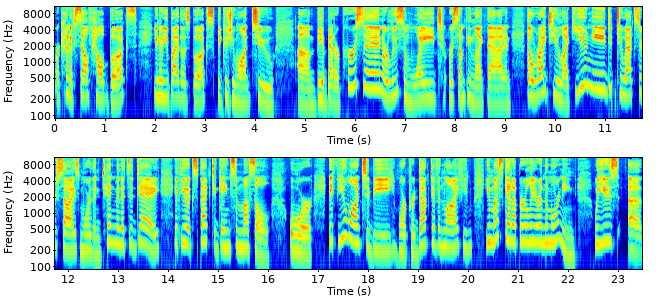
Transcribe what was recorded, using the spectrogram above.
are kind of self help books. You know, you buy those books because you want to um, be a better person or lose some weight or something like that. And they'll write to you like, you need to exercise more than 10 minutes a day if you expect to gain some muscle. Or if you want to be more productive in life, you, you must get up earlier in the morning. We use uh,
